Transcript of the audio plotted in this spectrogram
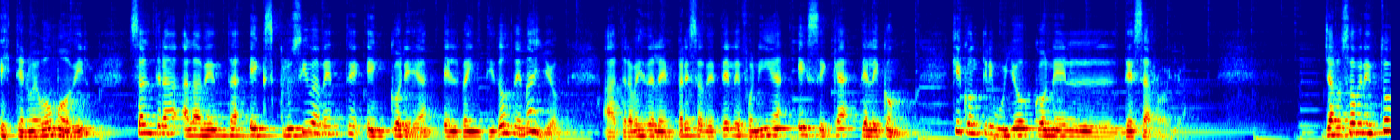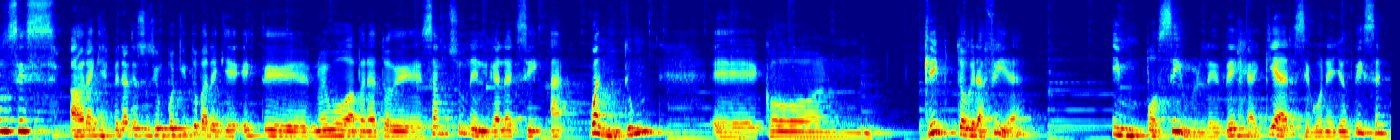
Este nuevo móvil saldrá a la venta exclusivamente en Corea el 22 de mayo a través de la empresa de telefonía SK Telecom, que contribuyó con el desarrollo. Ya lo saben entonces, habrá que esperar eso un poquito para que este nuevo aparato de Samsung, el Galaxy A Quantum, eh, con criptografía imposible de hackear, según ellos dicen,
